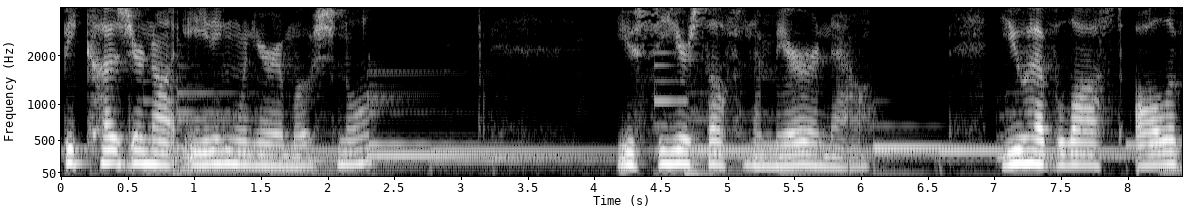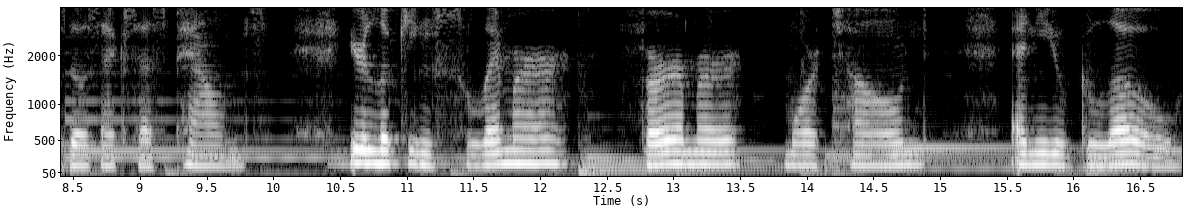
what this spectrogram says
Because you're not eating when you're emotional, you see yourself in the mirror now. You have lost all of those excess pounds. You're looking slimmer, firmer, more toned, and you glow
